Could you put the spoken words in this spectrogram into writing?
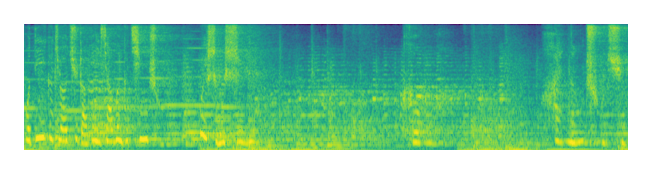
我第一个就要去找殿下问个清楚，为什么失约？可我还能出去吗？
